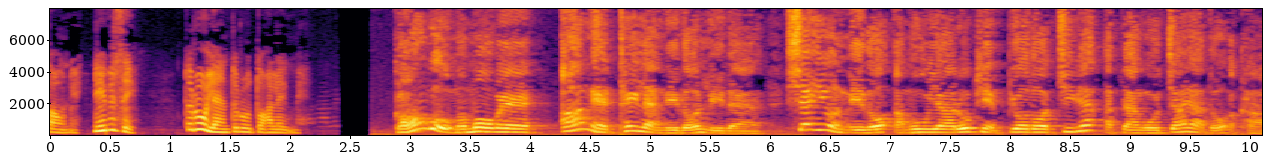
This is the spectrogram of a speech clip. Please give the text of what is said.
ကောင်းတယ်နေပါစေသူတို့လမ်းသူတို့သွားလိုက်မယ်ခေါင်းကိုမမော်ပဲအားငယ်ထိတ်လန့်နေသောလေတံရှက်ရွံ့နေသောအမူအရာတို့ဖြင့်ပျော်သောကြည်ပြအတန်ကိုကြားရသောအခါ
